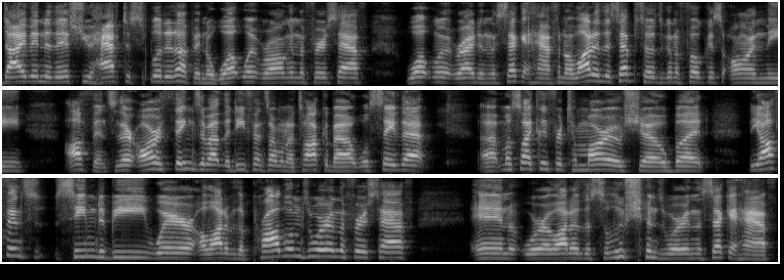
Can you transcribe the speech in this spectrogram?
dive into this, you have to split it up into what went wrong in the first half, what went right in the second half. And a lot of this episode is going to focus on the offense. There are things about the defense I want to talk about. We'll save that uh, most likely for tomorrow's show. But the offense seemed to be where a lot of the problems were in the first half and where a lot of the solutions were in the second half.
